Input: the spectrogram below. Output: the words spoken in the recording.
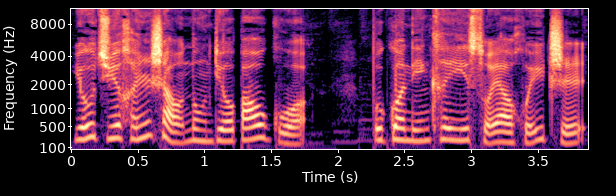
邮局很少弄丢包裹。不过您可以索要回执，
